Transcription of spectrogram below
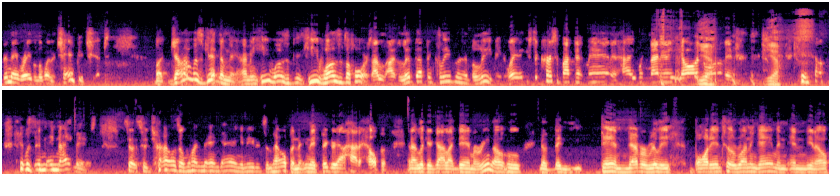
then they were able to win the championships. But John was getting them there. I mean, he was the, he was the horse. I, I, lived up in Cleveland, and believe me, the way they used to curse about that man and how he went 98 yards yeah. on him, and yeah, you know, it was in their nightmares. So, so John was a one man gang and needed some help, and, and they figured out how to help him. And I look at a guy like Dan Marino, who you know they Dan never really bought into the running game, and, and you know,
